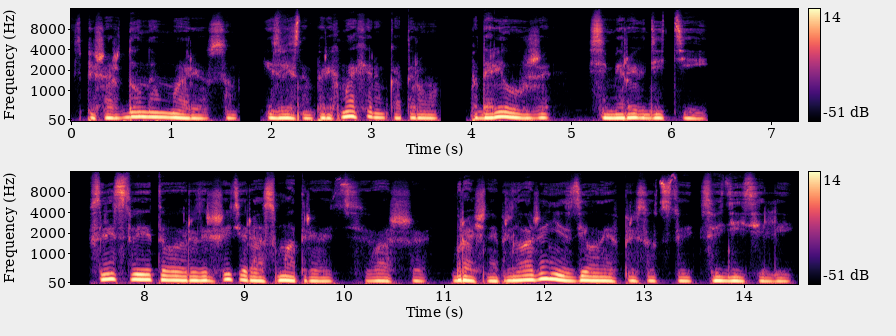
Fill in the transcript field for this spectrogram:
с Пишардоном Мариусом, известным парикмахером, которому подарила уже семерых детей. Вследствие этого разрешите рассматривать ваше брачное предложение, сделанное в присутствии свидетелей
